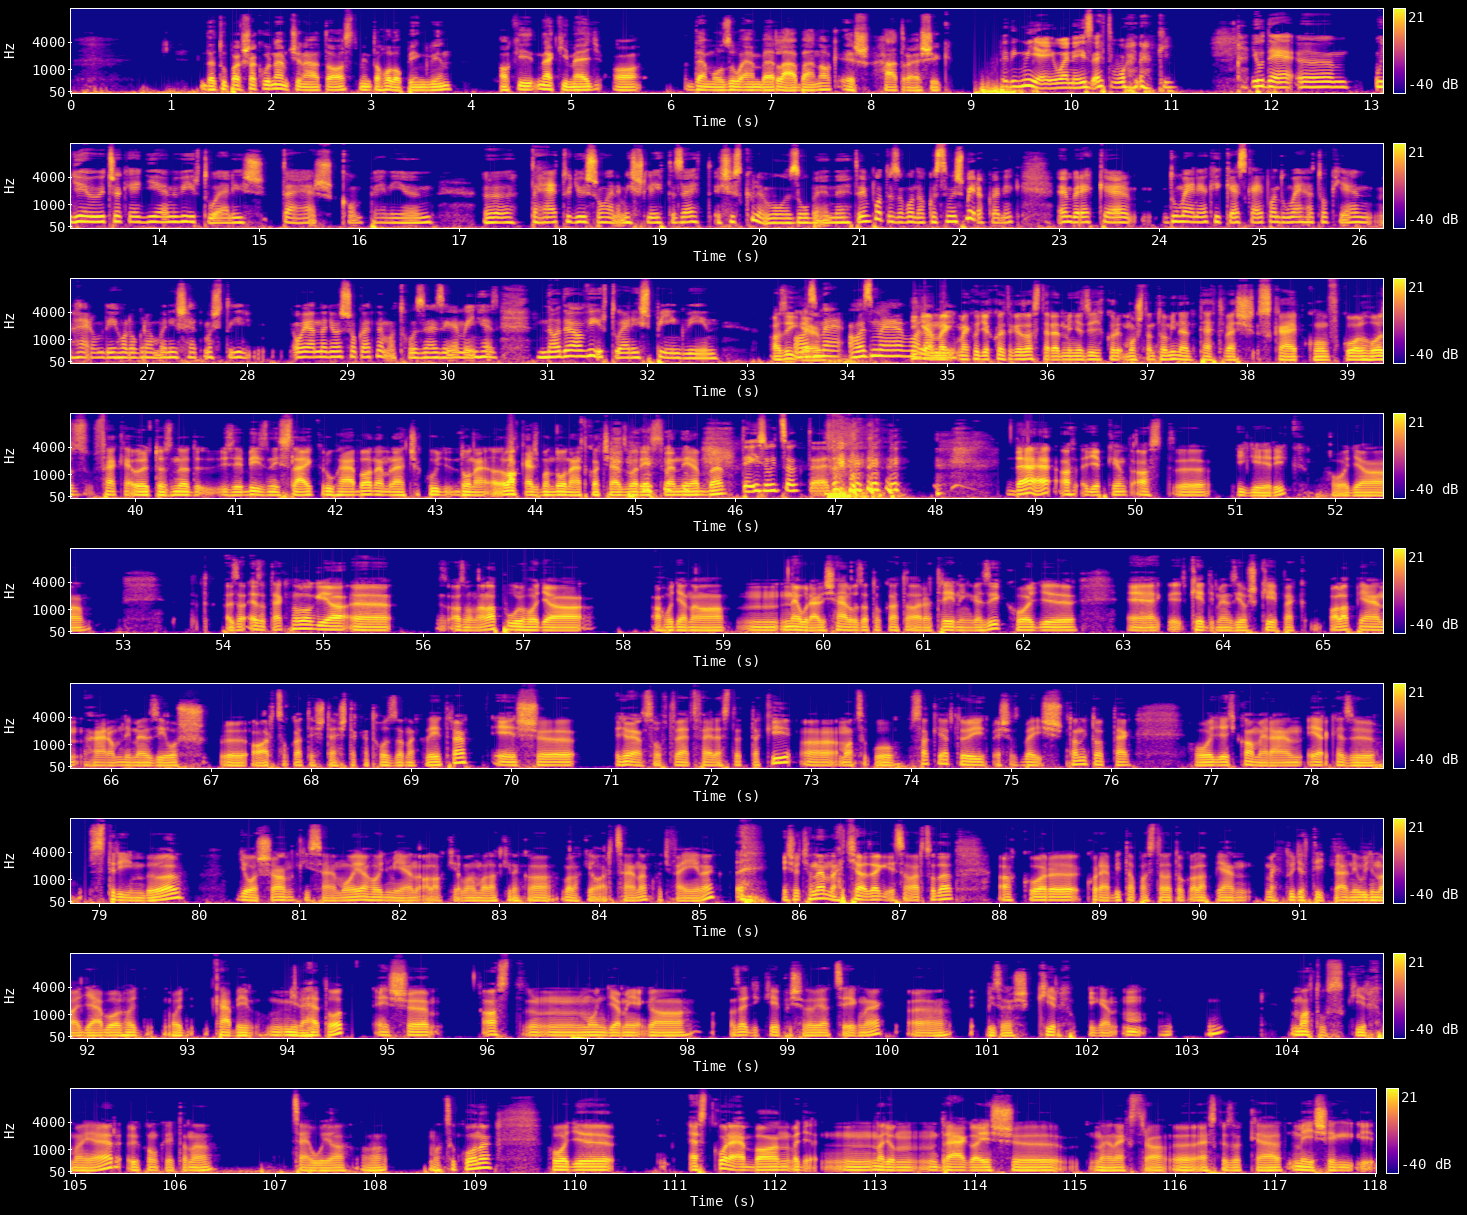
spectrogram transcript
De Tupac Shakur nem csinálta azt, mint a holopingvin, aki neki megy a demozó ember lábának, és hátra esik. Pedig milyen jól nézett volna ki. Jó, de ö, ugye ő csak egy ilyen virtuális társ, companion, tehát, hogy ő soha nem is létezett, és ez külön vonzó benne. Tehát én pont azon gondolkoztam, és miért akarnék emberekkel dumálni, akikkel Skype-on dumálhatok ilyen 3D hologramban is, hát most így olyan nagyon sokat nem ad hozzá az élményhez. Na de a virtuális pingvin, az igen. Az már, az már valami. Igen, meg, meg hogy akkor ez azt eredményezi, hogy akkor mostantól minden tetves Skype conf callhoz fel kell öltöznöd izé, business-like ruhába, nem lehet csak úgy donál, lakásban donát kacsázva részt venni ebben. Te is úgy szoktad? De az, egyébként azt uh, ígérik, hogy a, ez, a, ez a technológia uh, azon alapul, hogy a, ahogyan a mm, neurális hálózatokat arra tréningezik, hogy kétdimenziós képek alapján háromdimenziós arcokat és testeket hozzanak létre, és egy olyan szoftvert fejlesztettek ki a Macugó szakértői, és ezt be is tanították, hogy egy kamerán érkező streamből gyorsan kiszámolja, hogy milyen alakja van valakinek a, valaki arcának, vagy fejének. és hogyha nem látja az egész arcodat, akkor korábbi tapasztalatok alapján meg tudja tippelni úgy nagyjából, hogy, hogy kb. mi lehet ott. És azt mm, mondja még a, az egyik képviselője a cégnek, bizonyos Kirch, igen, Matus Kirchmeier, ő konkrétan a CEO-ja a Macukónak, hogy ezt korábban, vagy nagyon drága és nagyon extra eszközökkel,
